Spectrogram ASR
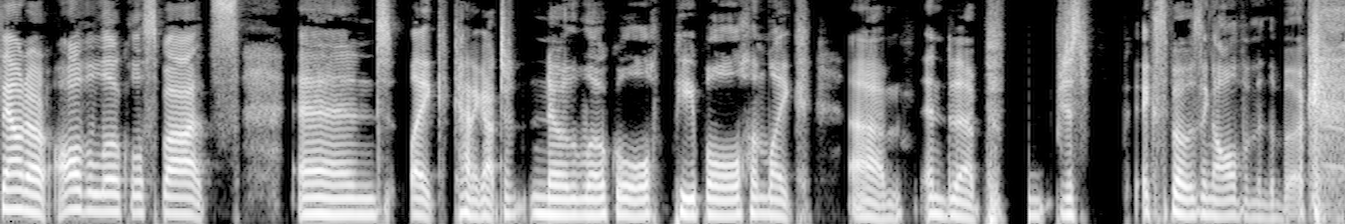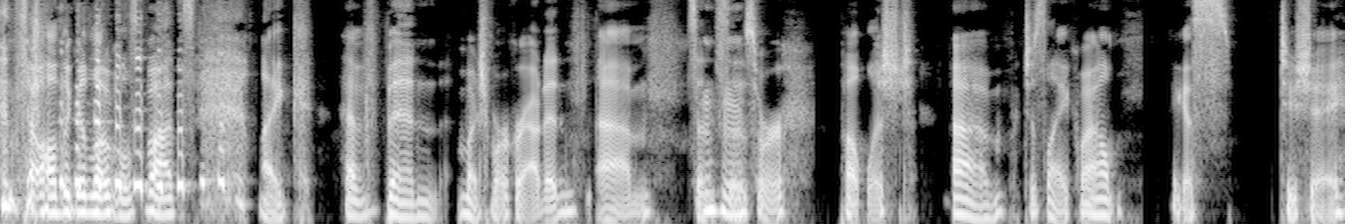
found out all the local spots, and like kind of got to know the local people, and like um ended up just exposing all of them in the book, and so all the good local spots like have been much more crowded um since Mhm. those were published. Um, just like well, I guess touche,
